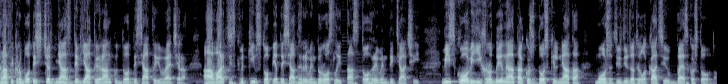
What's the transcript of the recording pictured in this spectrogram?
Графік роботи щодня з 9 ранку до 10 вечора, а вартість квитків 150 гривень дорослий та 100 гривень дитячий. Військові, їх родини, а також дошкільнята можуть відвідати локацію безкоштовно.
